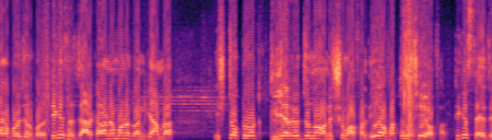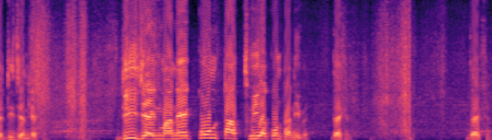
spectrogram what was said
টাকা প্রয়োজন পড়ে ঠিক আছে? যার কারণে মনে করেন কি আমরা স্টক লোড ক্লিয়ারের জন্য অনেক সময় অফার দিই। এই অফারটা সেই অফার ঠিক আছে? এই যে ডিজাইন দেখেন। ডিজাইন মানে কোনটা থুইয়া কোনটা নেবেন? দেখেন। দেখেন।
